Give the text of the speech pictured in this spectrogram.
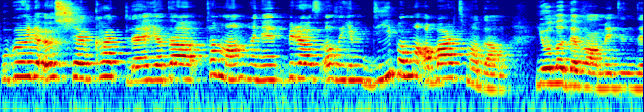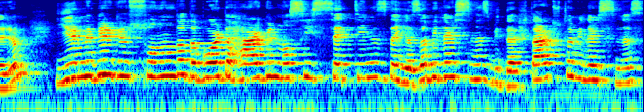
bu böyle öz şefkatle ya da tamam hani biraz alayım deyip ama abartmadan yola devam edin derim. 21 gün sonunda da bu arada her gün nasıl hissettiğinizi de yazabilirsiniz. Bir defter tutabilirsiniz.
